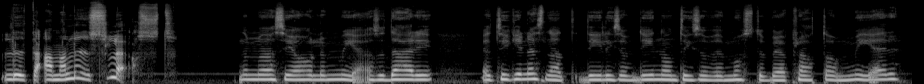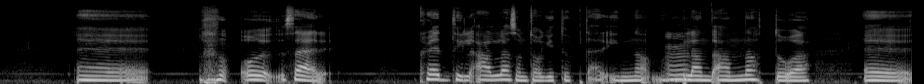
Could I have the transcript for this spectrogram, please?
lite analyslöst. Nej men alltså jag håller med. Alltså det här är, jag tycker nästan att det är, liksom, det är någonting som vi måste börja prata om mer. Eh, och så här, cred till alla som tagit upp det här innan. Mm. Bland annat då, eh,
